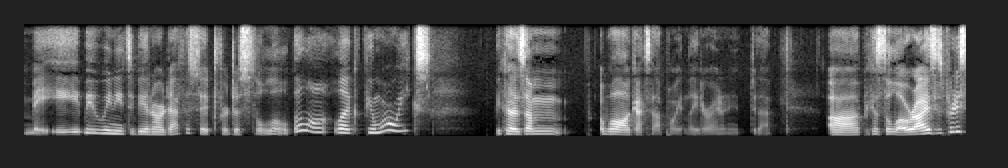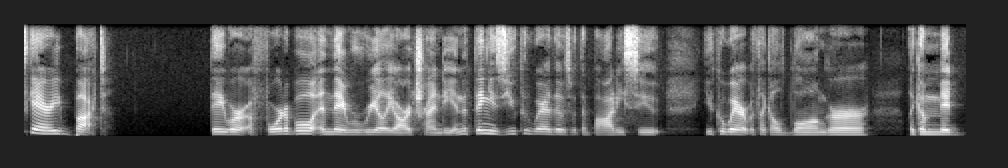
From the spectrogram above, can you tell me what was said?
maybe we need to be in our deficit for just a little bit long, like a few more weeks because I'm well, I'll get to that point later. I don't need to do that. Uh, because the low rise is pretty scary, but they were affordable and they really are trendy. And the thing is, you could wear those with a bodysuit. You could wear it with like a longer, like a mid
